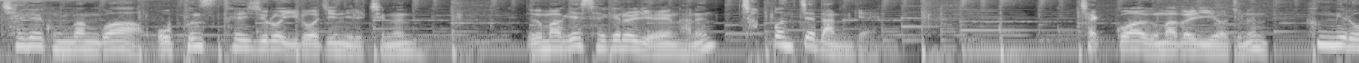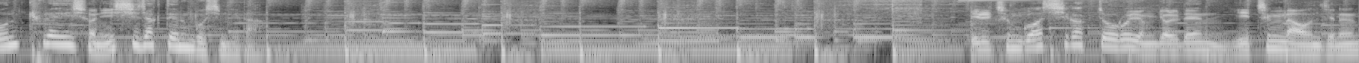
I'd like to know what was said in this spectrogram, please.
책의 공간과 오픈 스테이지로 이루어진 1층은 음악의 세계를 여행하는 첫 번째 단계. 책과 음악을 이어주는 흥미로운 큐레이션이 시작되는 곳입니다. 1층과 시각적으로 연결된 2층 라운지는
